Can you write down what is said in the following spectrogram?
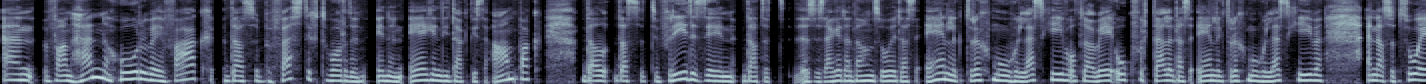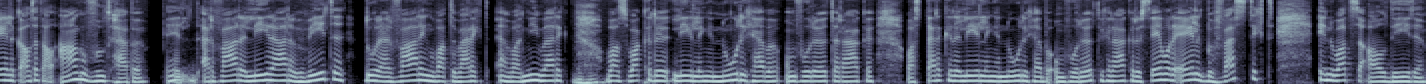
En van hen horen wij vaak dat ze bevestigd worden in hun eigen didactische aanpak. Dat, dat ze tevreden zijn dat het, ze zeggen dat dan zo, dat ze eindelijk terug mogen lesgeven. Of dat wij ook vertellen dat ze eindelijk terug mogen lesgeven. En dat ze het zo eigenlijk altijd al aangevoeld hebben. Ervaren leraren weten door ervaring wat werkt en wat niet werkt. Mhm. Wat zwakkere leerlingen nodig hebben om vooruit te raken. Wat sterkere leerlingen nodig hebben om vooruit te geraken. Dus zij worden eigenlijk bevestigd in wat ze al deden.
